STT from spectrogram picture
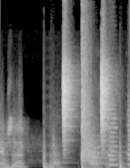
Time's up.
